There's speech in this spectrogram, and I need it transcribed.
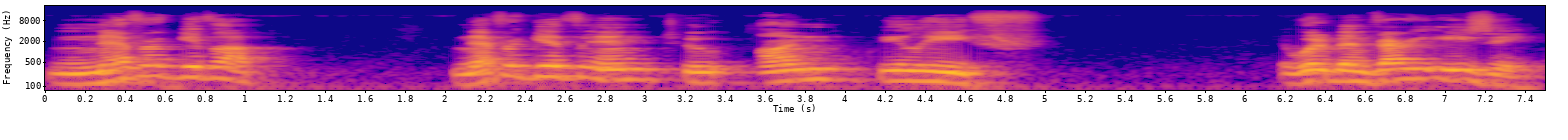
Never give up. Never give in to unbelief. It would have been very easy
